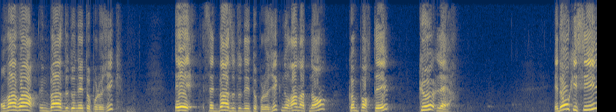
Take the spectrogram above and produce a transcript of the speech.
on va avoir une base de données topologique, et cette base de données topologique n'aura maintenant comme portée que l'air. Et donc ici,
